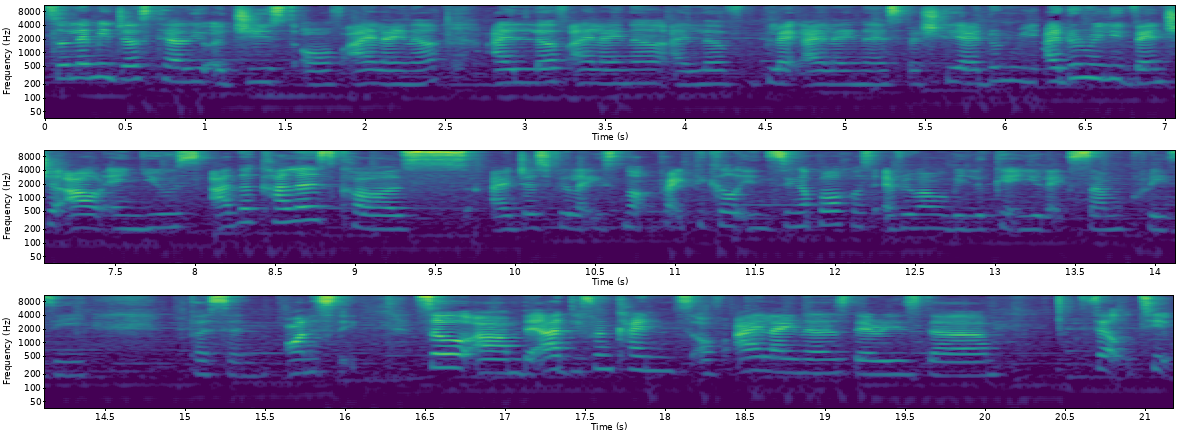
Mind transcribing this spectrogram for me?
So let me just tell you a gist of eyeliner. I love eyeliner. I love black eyeliner especially. I don't really I don't really venture out and use other colors cause I just feel like it's not practical in Singapore because everyone will be looking at you like some crazy person honestly. So um, there are different kinds of eyeliners. There is the felt tip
